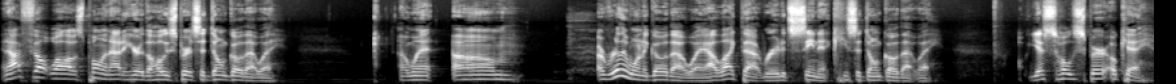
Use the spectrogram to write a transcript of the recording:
And I felt while I was pulling out of here, the Holy Spirit said, Don't go that way. I went, um, I really want to go that way. I like that route. It's scenic. He said, Don't go that way. Yes, Holy Spirit, okay.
